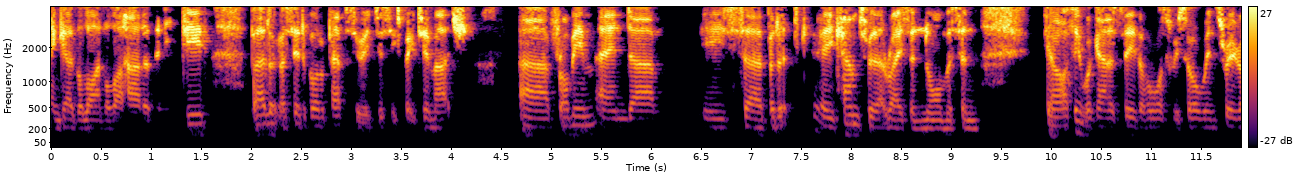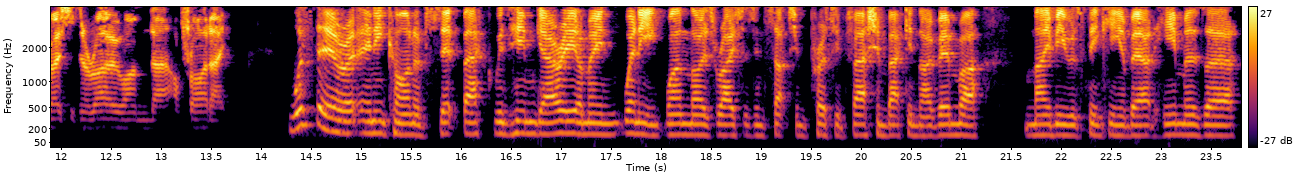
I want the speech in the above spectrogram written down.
and go the line a lot harder than he did. But look, I said to Bullen, perhaps we just expect too much uh, from him, and um, he's. Uh, but it, he comes through that race enormous, and you know, I think we're going to see the horse we saw win three races in a row on uh, on Friday. Was there any kind of setback with him, Gary? I mean, when he won those races in such impressive fashion back in November, maybe he was thinking about him as a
